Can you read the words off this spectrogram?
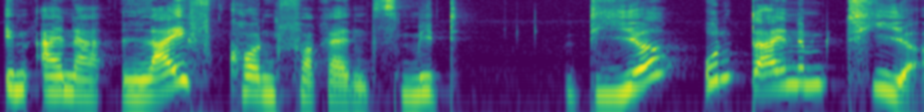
in einer Live-Konferenz mit dir und deinem Tier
